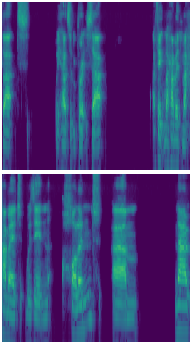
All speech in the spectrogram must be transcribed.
that we had some Brits at. I think Mahamed Mahamed was in Holland. Um, now,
